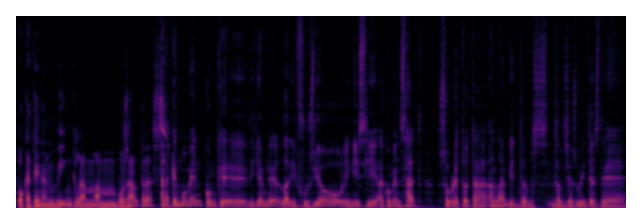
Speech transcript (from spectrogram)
o que tenen vincle amb, amb vosaltres? En aquest moment, com que diguem-ne la difusió o l'inici ha començat sobretot a, en l'àmbit dels, dels jesuïtes de,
